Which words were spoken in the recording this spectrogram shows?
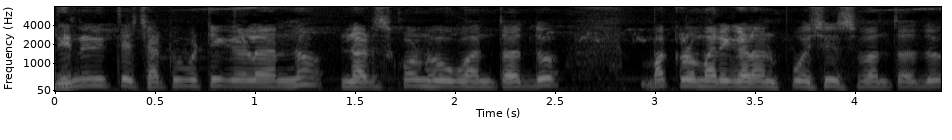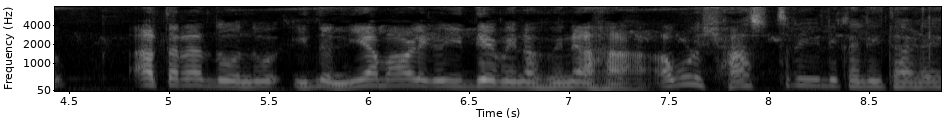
ದಿನನಿತ್ಯ ಚಟುವಟಿಕೆಗಳನ್ನು ನಡೆಸ್ಕೊಂಡು ಹೋಗುವಂಥದ್ದು, ಮಕ್ಕಳು ಮರಿಗಳನ್ನು ಪೋಷಿಸುವಂಥದ್ದು, ಆ ಥರದ್ದು ಒಂದು ಇದು ನಿಯಮಾವಳಿ ಇದೇ ವಿನ ವಿನಃ. ಅವಳು ಶಾಸ್ತ್ರ ಇಲ್ಲಿ ಕಲಿತಾಳೆ.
